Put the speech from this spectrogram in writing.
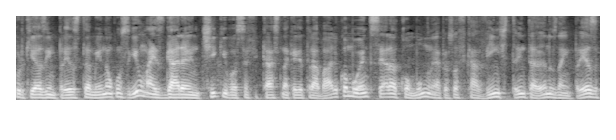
porque as empresas também não conseguiam mais garantir que você ficasse naquele trabalho, como antes era comum, né? A pessoa ficar 20, 30 anos na empresa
